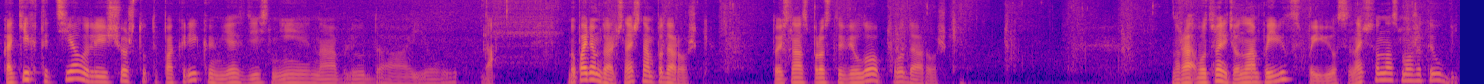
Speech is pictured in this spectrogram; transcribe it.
Каких-то тел или еще что-то по крикам я здесь не наблюдаю. Да. Ну, пойдем дальше. Значит, нам по дорожке. То есть нас просто вело по дорожке. Вот смотрите, он нам появился? Появился. Значит, он нас может и убить.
